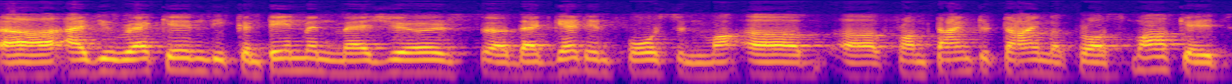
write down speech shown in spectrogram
As you reckon, the containment measures that get enforced from time to time across markets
